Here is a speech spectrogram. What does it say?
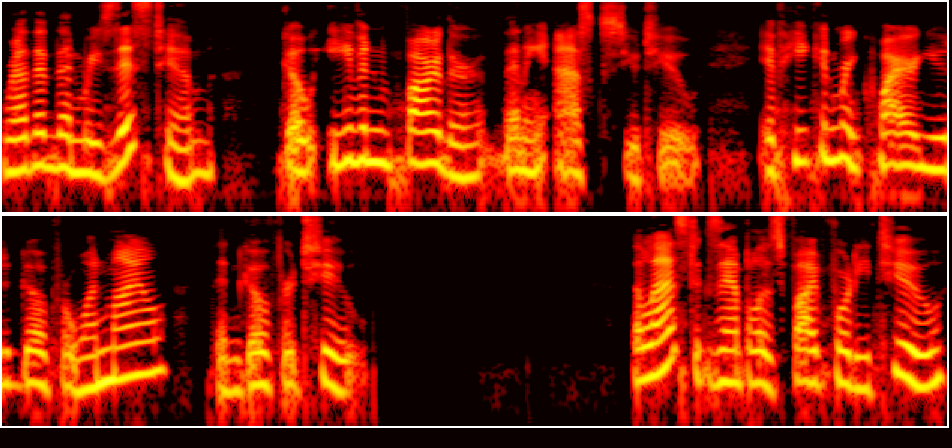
rather than resist him, go even farther than he asks you to. If he can require you to go for one mile, then go for two. The last example is 542.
